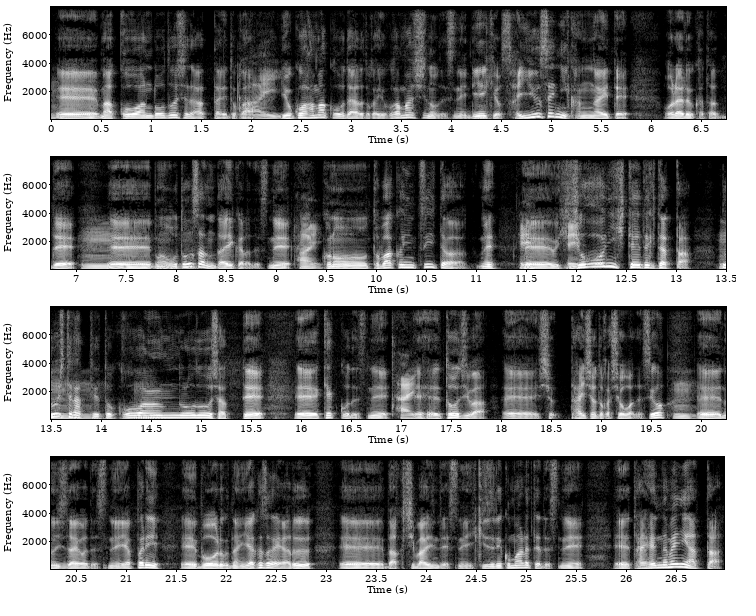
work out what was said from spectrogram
うん、えー、まあ、港湾労働者であったりとか、はい、横浜港であるとか、横浜市のですね、利益を最優先に考えて、おられる方で、えーまあ、お父さんの代からですね、はい、この賭博についてはね、えー、非常に否定的だった。どうしてかっていうと、公安労働者って、えー、結構ですね、はい、えー、当時は、えー、大正とか昭和ですよ、うん、えー、の時代はですね、やっぱり、えー、暴力団、ヤクザがやる、えー、博打場にですね、引きずり込まれてですね、えー、大変な目にあった。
